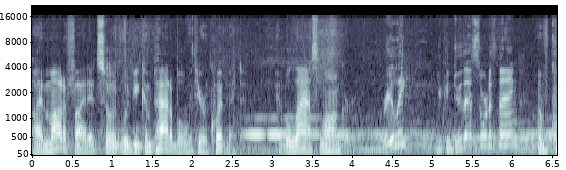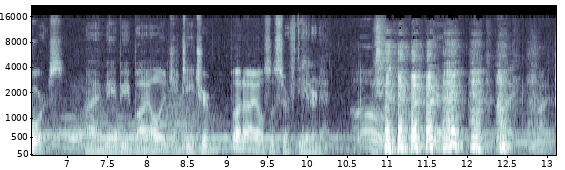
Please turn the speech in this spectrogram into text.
I modified it so it would be compatible with your equipment. It will last longer. Really? You can do that sort of thing? Of course, I may be a biology teacher, but I also surf the internet. Oh, yeah. Right, right.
